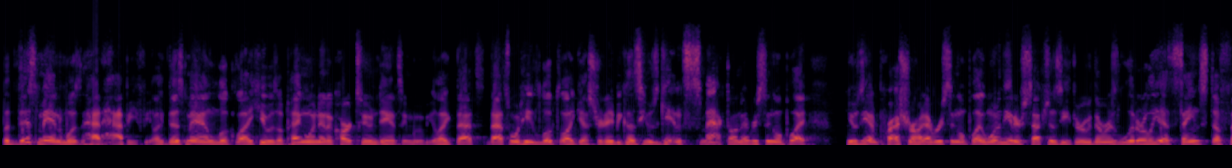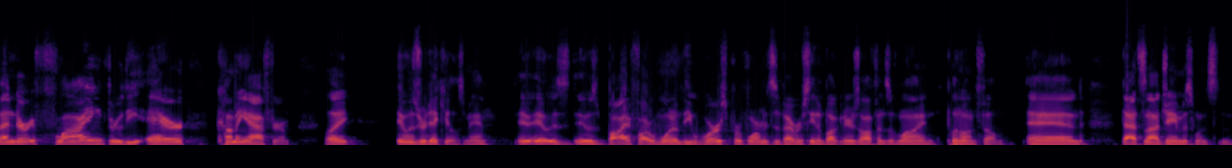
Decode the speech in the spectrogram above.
But this man was had happy feet. Like this man looked like he was a penguin in a cartoon dancing movie. Like that's that's what he looked like yesterday because he was getting smacked on every single play. He was getting pressure on every single play. One of the interceptions he threw, there was literally a Saints defender flying through the air coming after him. Like it was ridiculous, man. It, it was it was by far one of the worst performances I've ever seen a Buccaneers offensive line put on film, and that's not Jameis Winston.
